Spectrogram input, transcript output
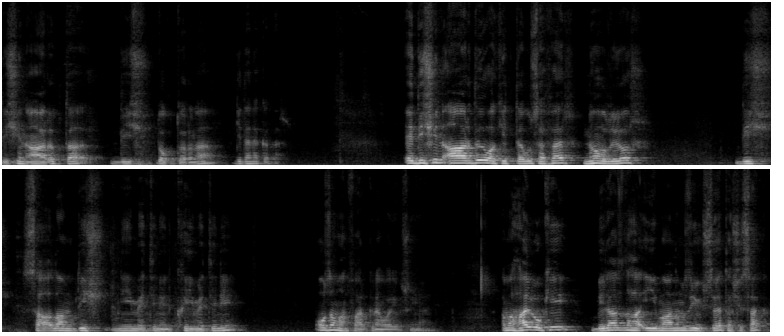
Dişin ağrıp da diş doktoruna gidene kadar. E dişin ağrıdığı vakitte bu sefer ne oluyor? Diş, sağlam diş nimetinin kıymetini o zaman farkına varıyorsun yani. Ama halbuki biraz daha imanımızı yükseğe taşısak,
